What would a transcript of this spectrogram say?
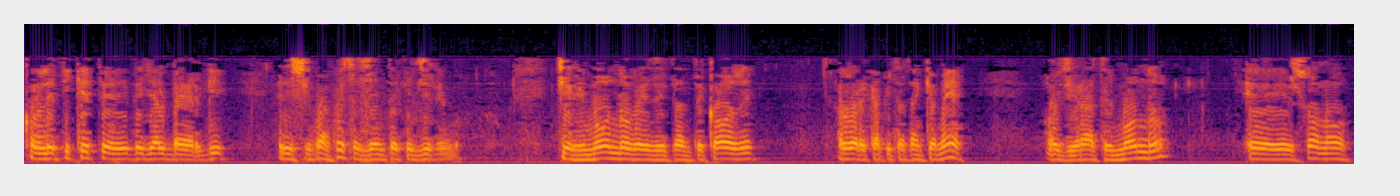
con le etichette degli alberghi e dissi, ma questa gente che gira il mondo. Gira il mondo, vede tante cose. Allora è capitato anche a me, ho girato il mondo e sono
